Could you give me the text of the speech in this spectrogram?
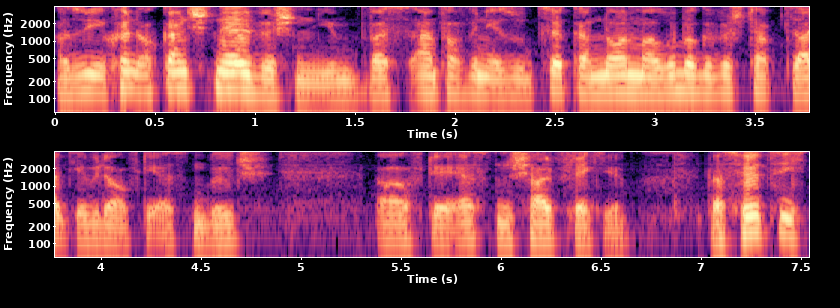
Also ihr könnt auch ganz schnell wischen. Was einfach, wenn ihr so circa neunmal rübergewischt habt, seid ihr wieder auf die ersten Bildsch äh, auf der ersten Schaltfläche. Das hört sich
